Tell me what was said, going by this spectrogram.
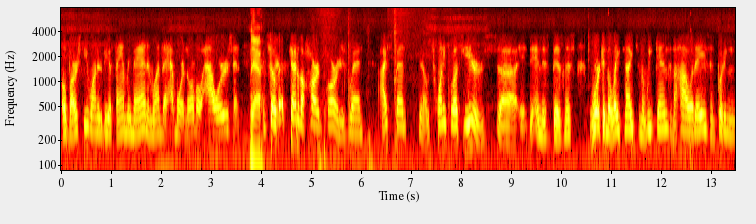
Obarski wanted to be a family man and wanted to have more normal hours, and Yeah. and so that's kind of the hard part is when I spent, you know, 20 plus years uh, in- in this business, working the late nights and the weekends and the holidays and putting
